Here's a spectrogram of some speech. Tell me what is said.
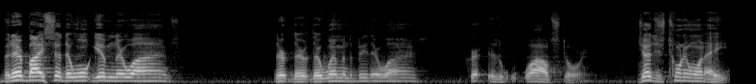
But everybody said they won't give them their wives, their, their, their women to be their wives. It's a wild story. Judges 21 8.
